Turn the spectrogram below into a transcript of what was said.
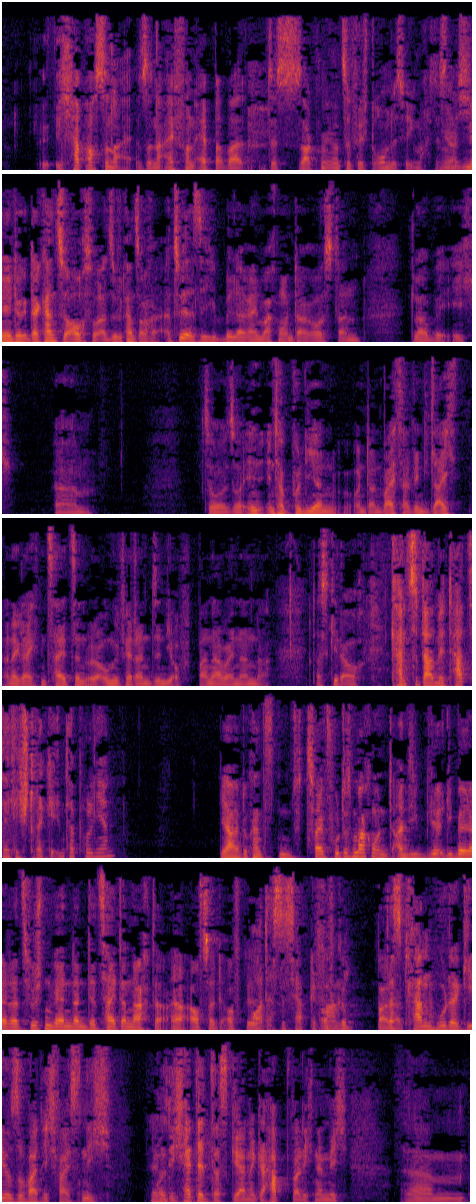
Ich habe auch so eine, so eine iPhone-App, aber das sagt mir immer zu viel Strom, deswegen mache ich das Ja, nicht. nee, du, da kannst du auch so. Also du kannst auch zusätzliche Bilder reinmachen und daraus dann, glaube ich, ähm, so, so in, interpolieren und dann weißt du halt, wenn die gleich an der gleichen Zeit sind oder ungefähr, dann sind die auch nah beieinander. Das geht auch. Kannst du damit tatsächlich Strecke interpolieren? Ja, du kannst zwei Fotos machen und an die, die Bilder dazwischen werden dann der Zeit danach da, äh, Aufseite aufge, Oh, das ist ja abgefahren. Das kann Huda Geo, soweit ich weiß, nicht. Ja, Und ich hätte das gerne gehabt, weil ich nämlich ähm,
